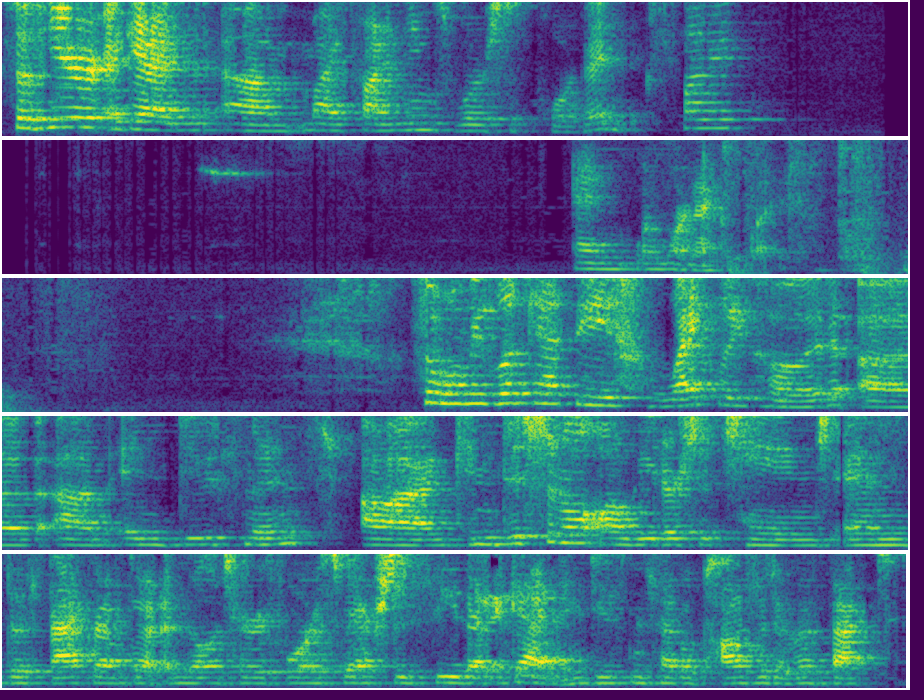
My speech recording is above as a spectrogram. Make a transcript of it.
So here again, um, my findings were supported. Next slide. And one more next slide. So when we look at the likelihood of um, inducements on conditional on leadership change and this background threat of military force, we actually see that, again, inducements have a positive effect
